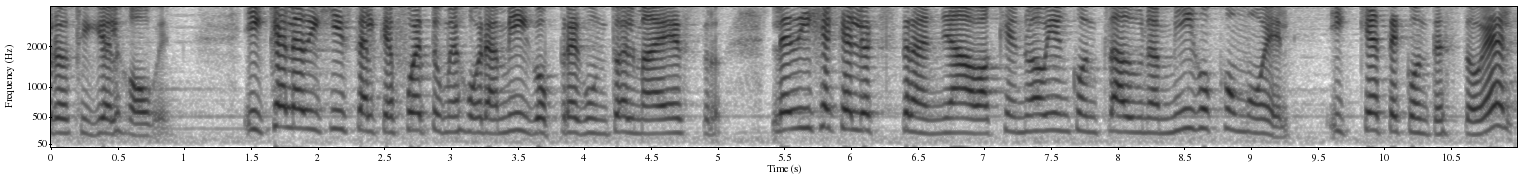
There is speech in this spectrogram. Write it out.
prosiguió el joven. ¿Y qué le dijiste al que fue tu mejor amigo? preguntó el maestro. Le dije que lo extrañaba, que no había encontrado un amigo como él. ¿Y qué te contestó él?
